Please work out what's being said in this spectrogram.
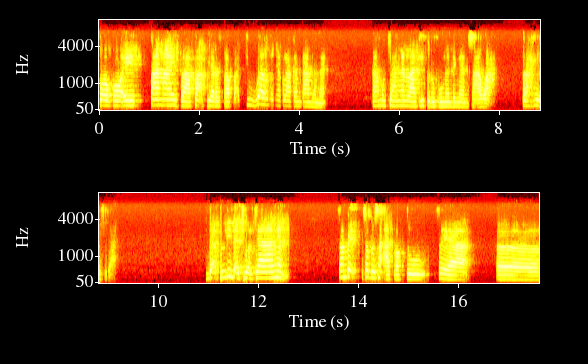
pokoknya tanah bapak biar bapak jual untuk nyekolahkan kamu nak. Kamu jangan lagi berhubungan dengan sawah. Terakhir sudah. Tidak beli, tidak jual, jangan. Sampai suatu saat waktu saya uh,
